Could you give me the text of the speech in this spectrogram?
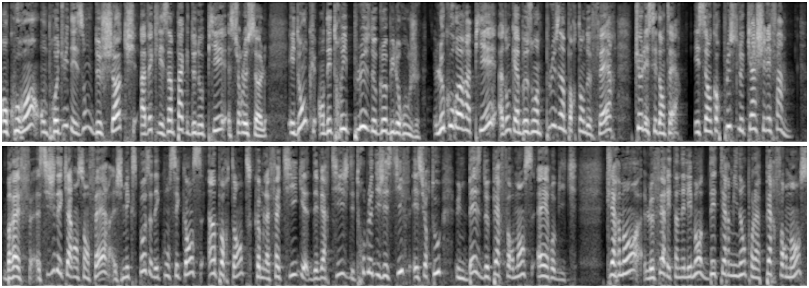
en courant, on produit des ondes de choc avec les impacts de nos pieds sur le sol, et donc on détruit plus de globules rouges. Le coureur à pied a donc un besoin plus important de fer que les sédentaires. Et c'est encore plus le cas chez les femmes. Bref, si j'ai des carences en fer, je m'expose à des conséquences importantes comme la fatigue, des vertiges, des troubles digestifs et surtout une baisse de performance aérobique. Clairement, le fer est un élément déterminant pour la performance,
